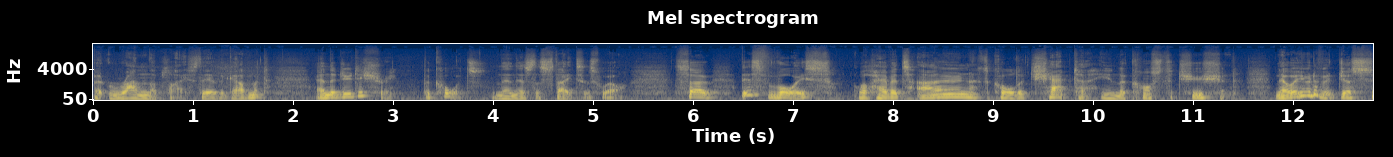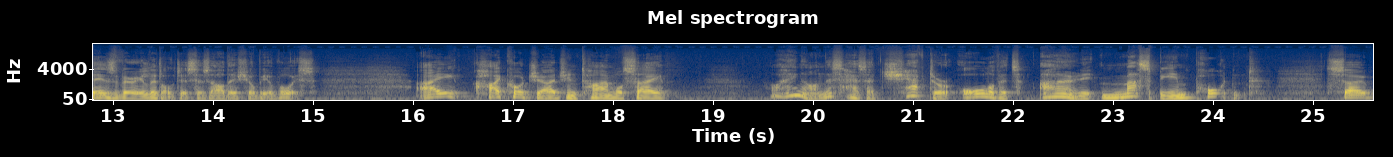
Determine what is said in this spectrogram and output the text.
but run the place, they're the government, and the judiciary, the courts, and then there's the states as well. So this voice will have its own, it's called a chapter in the Constitution. Now, even if it just says very little, just says, oh, there shall be a voice, a High Court judge in time will say, oh, hang on, this has a chapter all of its own. It must be important. So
